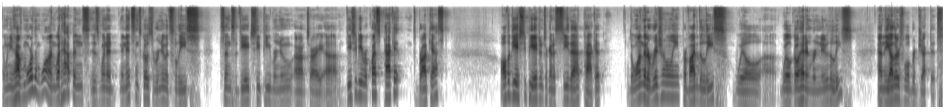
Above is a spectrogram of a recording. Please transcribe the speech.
And when you have more than one, what happens is when a, an instance goes to renew its lease, sends the DHCP renew, uh, I'm sorry, uh, DHCP request packet to broadcast. All the DHCP agents are going to see that packet. The one that originally provided the lease will, uh, will go ahead and renew the lease, and the others will reject it.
